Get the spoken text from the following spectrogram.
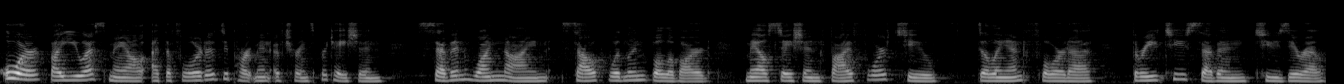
or by U.S. mail at the Florida Department of Transportation, 719 South Woodland Boulevard, Mail Station 542, DeLand, Florida 32720.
